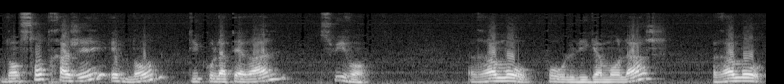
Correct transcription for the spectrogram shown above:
Dans son trajet, elle donne des collatérales suivants. Rameau pour le ligament large, rameau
